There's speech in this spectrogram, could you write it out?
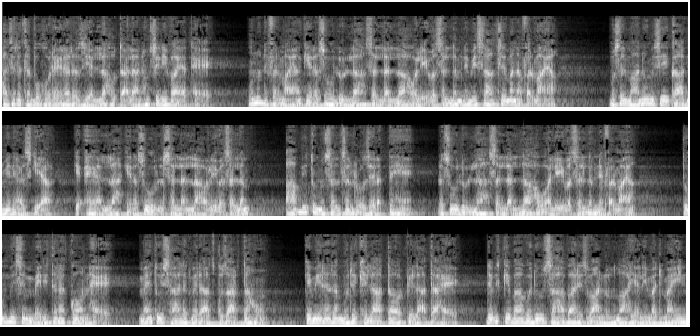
حضرت ابو حریرہ رضی اللہ تعالیٰ عنہ سے روایت ہے۔ انہوں نے فرمایا کہ رسول اللہ صلی اللہ علیہ وسلم نے مثال سے منع فرمایا۔ مسلمانوں میں سے ایک آدمی نے عرض کیا کہ اے اللہ کے رسول صلی اللہ علیہ وسلم، آپ بھی تو مسلسل روزے رکھتے ہیں۔ رسول اللہ صلی اللہ علیہ وسلم نے فرمایا، تم میں سے میری طرح کون ہے؟ میں تو اس حالت میں رات گزارتا ہوں کہ میرا رب مجھے کھلاتا اور پلاتا ہے۔ جب اس کے باوجود صحابہ رضوان اللہ علیہ مجمعین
